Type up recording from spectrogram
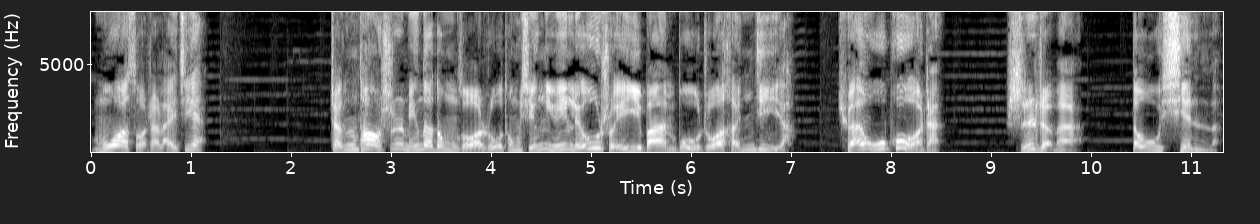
摸索着来接。整套失明的动作如同行云流水一般，不着痕迹呀，全无破绽。使者们都信了。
